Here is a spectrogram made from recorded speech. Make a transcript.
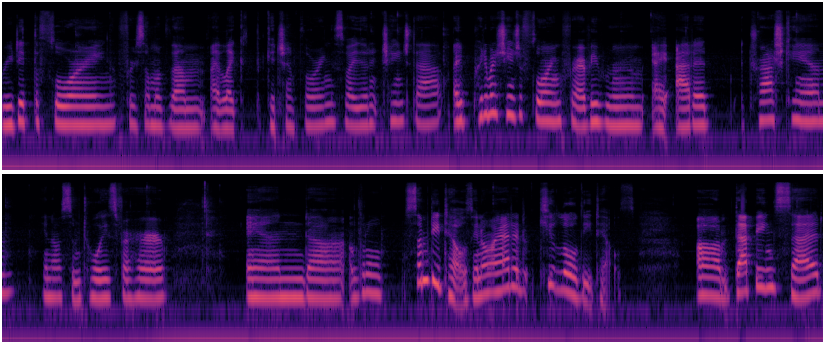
redid the flooring for some of them. I liked the kitchen flooring, so I didn't change that. I pretty much changed the flooring for every room. I added a trash can, you know, some toys for her, and uh, a little, some details, you know, I added cute little details. Um, that being said,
